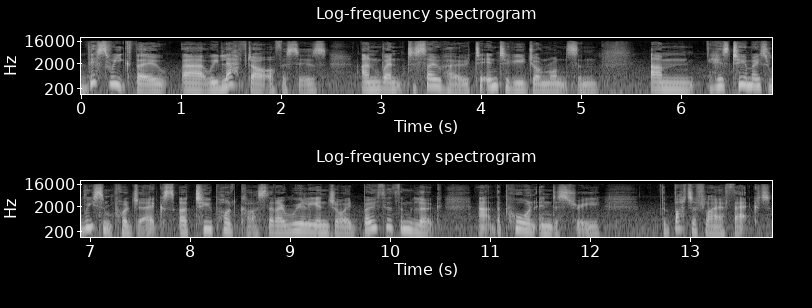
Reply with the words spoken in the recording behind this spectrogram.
This week, though, uh, we left our offices and went to Soho to interview Jon Ronson. Um, his two most recent projects are two podcasts that I really enjoyed. Both of them look at the porn industry, the butterfly effect,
